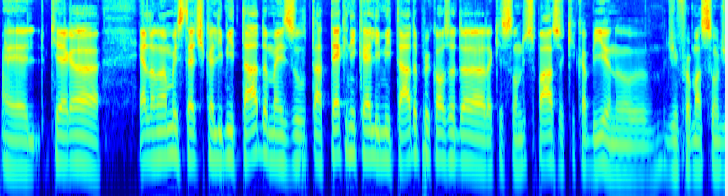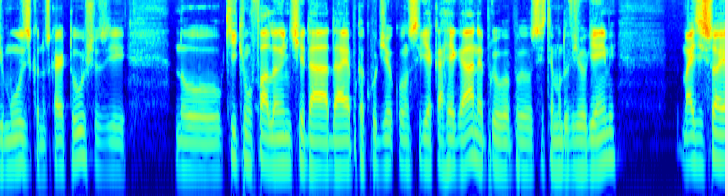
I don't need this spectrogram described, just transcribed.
é, que era ela não é uma estética limitada, mas o- a técnica é limitada por causa da, da questão do espaço que cabia no, de informação de música nos cartuchos e no que, que um falante da, da época podia, conseguia carregar né, pro, pro sistema do videogame. Mas isso aí,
